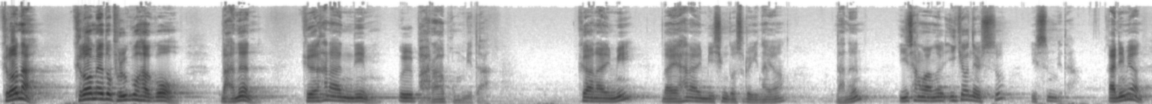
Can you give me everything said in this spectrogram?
그러나 그럼에도 불구하고 나는 그 하나님을 바라봅니다. 그 하나님이 나의 하나님이신 것으로 인하여 나는 이 상황을 이겨낼 수 있습니다. 아니면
